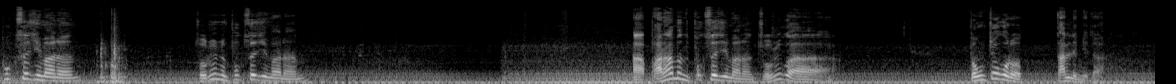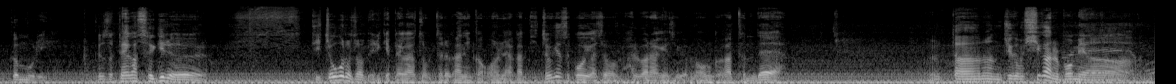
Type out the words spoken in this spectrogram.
북서지만은 조르는 북서지만은 아 바람은 북서지만은 조르가 동쪽으로 달립니다. 건물이. 그래서 배가 서기를 뒤쪽으로 좀 이렇게 배가 좀 들어가니까 오늘 약간 뒤쪽에서 고기가 좀 활발하게 지금 나오는 것 같은데 일단은 지금 시간을 보면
